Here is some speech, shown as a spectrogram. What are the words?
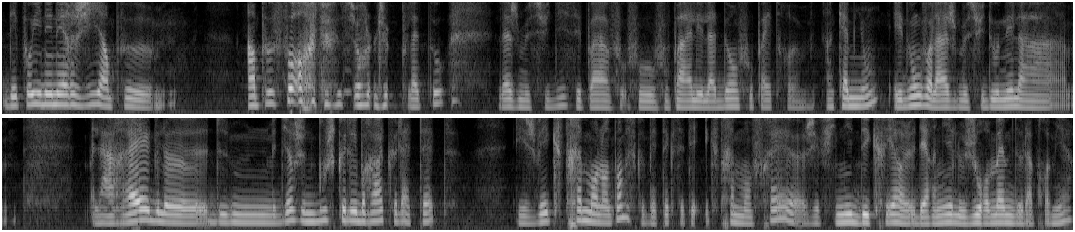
déployer une énergie un peu un peu forte sur le plateau. Là, je me suis dit, c'est pas, faut, faut, pas aller là-dedans, faut pas être euh, un camion. Et donc voilà, je me suis donné la la règle de me dire, je ne bouge que les bras, que la tête. Et je vais extrêmement lentement parce que mes textes étaient extrêmement frais. J'ai fini d'écrire le dernier le jour même de la première.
